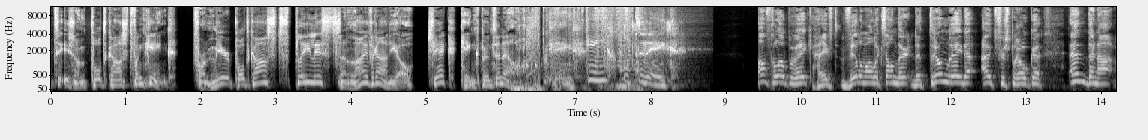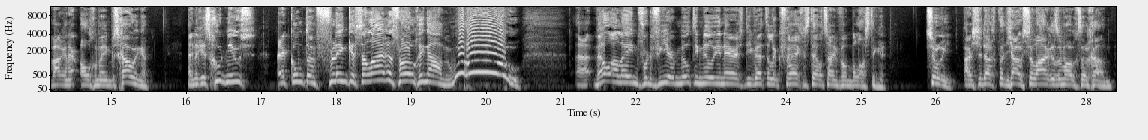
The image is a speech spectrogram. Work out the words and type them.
Dit is een podcast van Kink. Voor meer podcasts, playlists en live radio, check kink.nl. Kink. Kink op de week. Afgelopen week heeft Willem-Alexander de troonrede uitversproken en daarna waren er algemeen beschouwingen. En er is goed nieuws, er komt een flinke salarisverhoging aan. Woehoe! Uh, wel alleen voor de vier multimiljonairs die wettelijk vrijgesteld zijn van belastingen. Sorry, als je dacht dat jouw salaris omhoog zou gaan.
